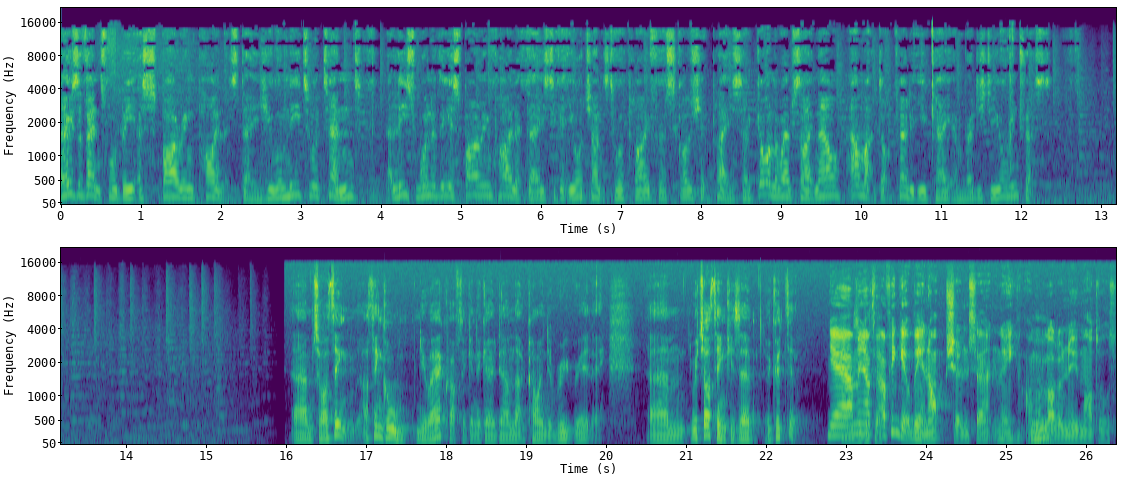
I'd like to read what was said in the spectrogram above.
Those events will be Aspiring Pilots Days. You will need to attend at least one of the Aspiring Pilot Days to get your chance to apply for a scholarship place. So go on the website now, almat.co.uk and register your interest. Um, so I think I think all new aircraft are going to go down that kind of route, really, um, which I think is a, a good thing. Yeah, I mean, I, I, think it'll be an option certainly on mm. a lot of new models.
